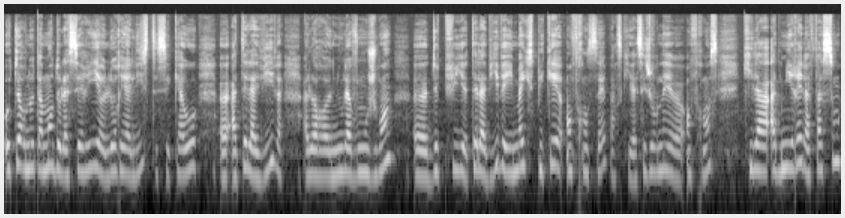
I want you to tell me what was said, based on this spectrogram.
auteur notamment de la série euh, Le Réaliste, c'est KO euh, à Tel Aviv. Alors nous l'avons joint depuis Tel Aviv et il m'a expliqué en français, parce qu'il a séjourné en France, qu'il a admiré la façon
